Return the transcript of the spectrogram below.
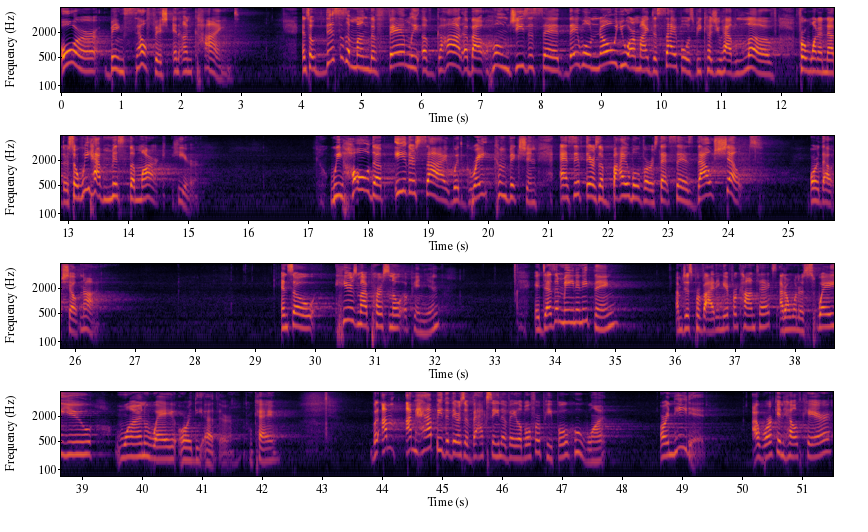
or being selfish and unkind. And so, this is among the family of God about whom Jesus said, They will know you are my disciples because you have love for one another. So, we have missed the mark here. We hold up either side with great conviction as if there's a Bible verse that says, Thou shalt or thou shalt not. And so, here's my personal opinion. It doesn't mean anything. I'm just providing it for context. I don't want to sway you one way or the other, okay? But I'm, I'm happy that there's a vaccine available for people who want or need it. I work in healthcare,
